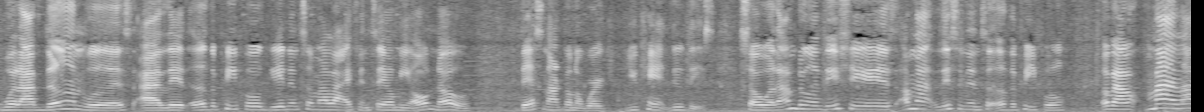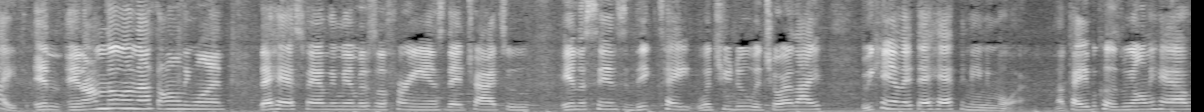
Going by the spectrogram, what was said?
what I've done was I let other people get into my life and tell me, "Oh no, that's not going to work. You can't do this." So what I'm doing this year is I'm not listening to other people about my life. And and I'm not the only one that has family members or friends that try to in a sense dictate what you do with your life. We can't let that happen anymore. Okay? Because we only have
